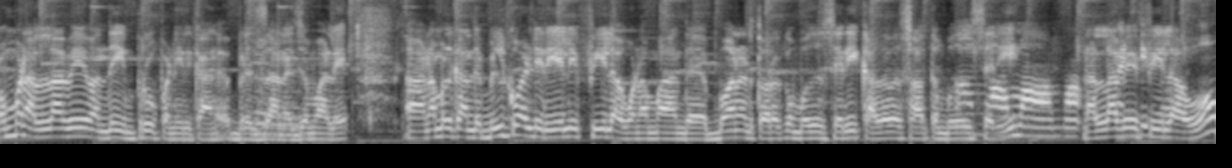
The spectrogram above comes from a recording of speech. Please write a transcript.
ரொம்ப நல்லாவே வந்து இம்ப்ரூவ் பண்ணியிருக்காங்க பிரெஸ்ஸா நிஜமாலே. நம்மளுக்கு அந்த பில் குவாலிட்டி ரியலி ஃபீல் ஆகும். நம்ம அந்த பேர்னர் திறக்கும் போதும் சரி கதவை சாத்தும் போதும் சரி நல்லாவே ஃபீல் ஆகும்.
